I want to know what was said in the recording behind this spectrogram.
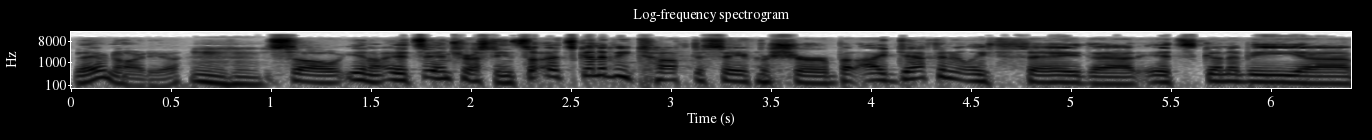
they have no idea. Mm-hmm. So you know, it's interesting. So it's going to be tough to say for sure, but I definitely say that it's going to be. Uh,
